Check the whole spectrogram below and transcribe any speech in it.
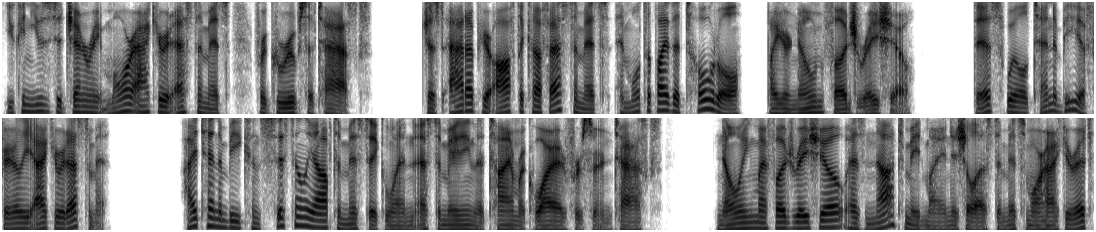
you can use it to generate more accurate estimates for groups of tasks. Just add up your off the cuff estimates and multiply the total by your known fudge ratio. This will tend to be a fairly accurate estimate. I tend to be consistently optimistic when estimating the time required for certain tasks. Knowing my fudge ratio has not made my initial estimates more accurate.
